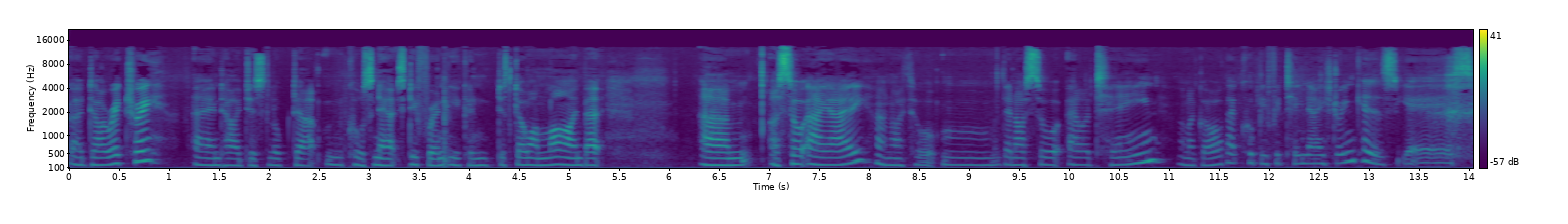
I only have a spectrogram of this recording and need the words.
uh, directory and I just looked up. And of course, now it's different. You can just go online, but um, I saw AA and I thought, mm. then I saw Alateen and I go, oh, that could be for teenage drinkers, yes.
